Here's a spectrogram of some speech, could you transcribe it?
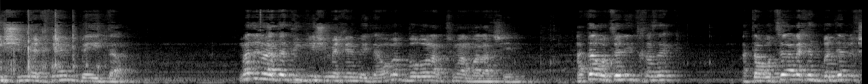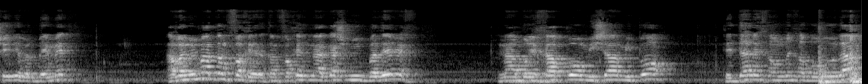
גשמכם בעיטם. מה זה ונתתי גשמכם בעיטם? הוא אומר בורא עולם, תשמע, מלאך שלי, אתה רוצה להתחזק, אתה רוצה ללכת בדרך שלי, אבל באמת? אבל ממה אתה מפחד? אתה מפחד מהגשמיות בדרך? מהבריכה פה, משם, מפה? תדע לך, אומר לך בורא עולם,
